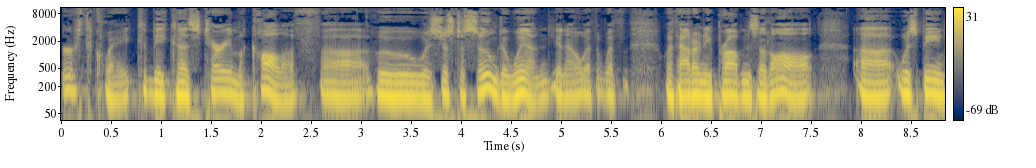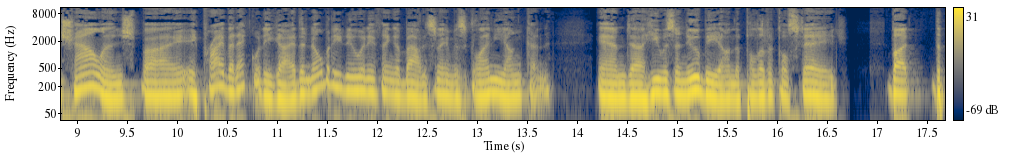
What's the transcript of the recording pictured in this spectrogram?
earthquake because Terry McAuliffe, uh, who was just assumed to win, you know, with, with, without any problems at all, uh, was being challenged by a private equity guy that nobody knew anything about. His name is Glenn Youngkin. And, uh, he was a newbie on the political stage. But the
